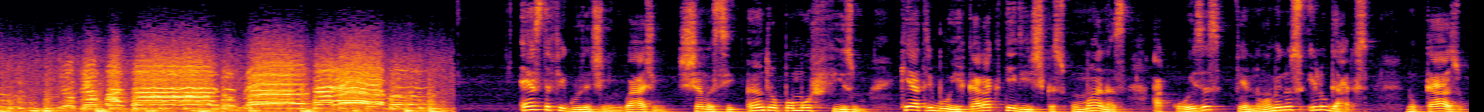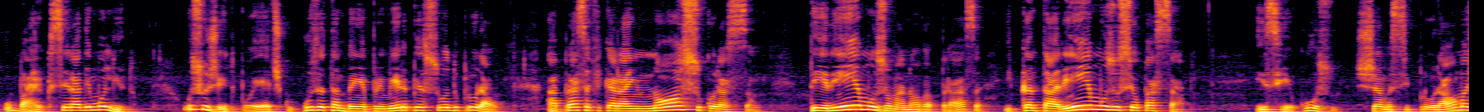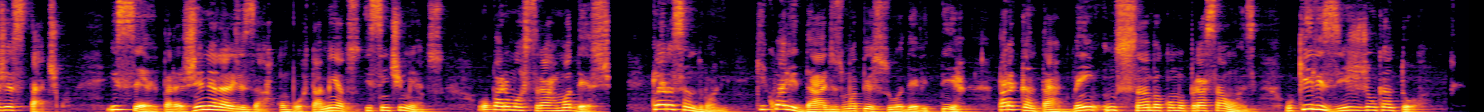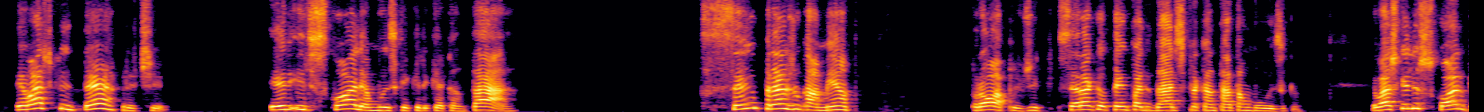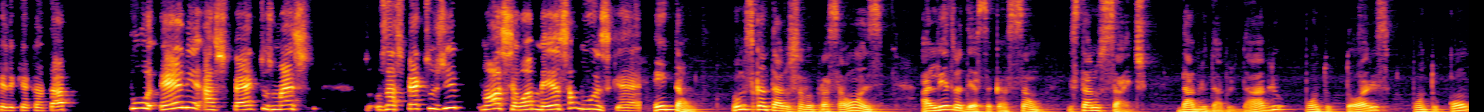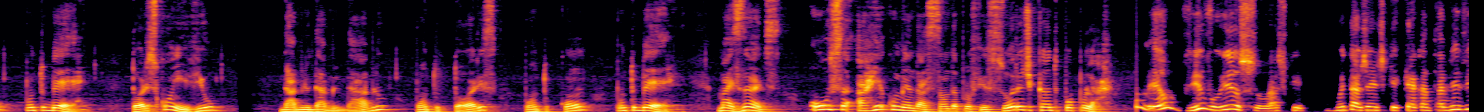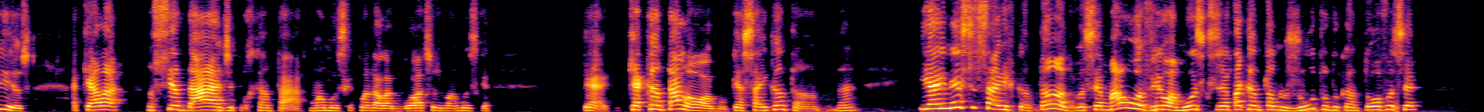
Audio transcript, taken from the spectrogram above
Esta figura de linguagem chama-se antropomorfismo, que é atribuir características humanas a coisas, fenômenos e lugares. No caso, o bairro que será demolido. O sujeito poético usa também a primeira pessoa do plural. A praça ficará em nosso coração. Teremos uma nova praça e cantaremos o seu passado. Esse recurso chama-se plural majestático e serve para generalizar comportamentos e sentimentos ou para mostrar modéstia. Clara Sandrone, que qualidades uma pessoa deve ter para cantar bem um samba como Praça 11? O que ele exige de um cantor? Eu acho que o intérprete ele, ele escolhe a música que ele quer cantar sem pré-julgamento próprio de será que eu tenho qualidades para cantar tal música. Eu acho que ele escolhe o que ele quer cantar por N aspectos, mas os aspectos de, nossa, eu amei essa música. É, Então, vamos cantar o samba Praça 11? A letra dessa canção está no site www.tores.com.br. Tores com i, viu? www.tores.com.br. Mas antes, ouça a recomendação da professora de canto popular. eu vivo isso, acho que muita gente que quer cantar vive isso. Aquela ansiedade por cantar uma música, quando ela gosta de uma música, quer, quer cantar logo, quer sair cantando. Né? E aí, nesse sair cantando, você mal ouviu a música, você já está cantando junto do cantor, você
